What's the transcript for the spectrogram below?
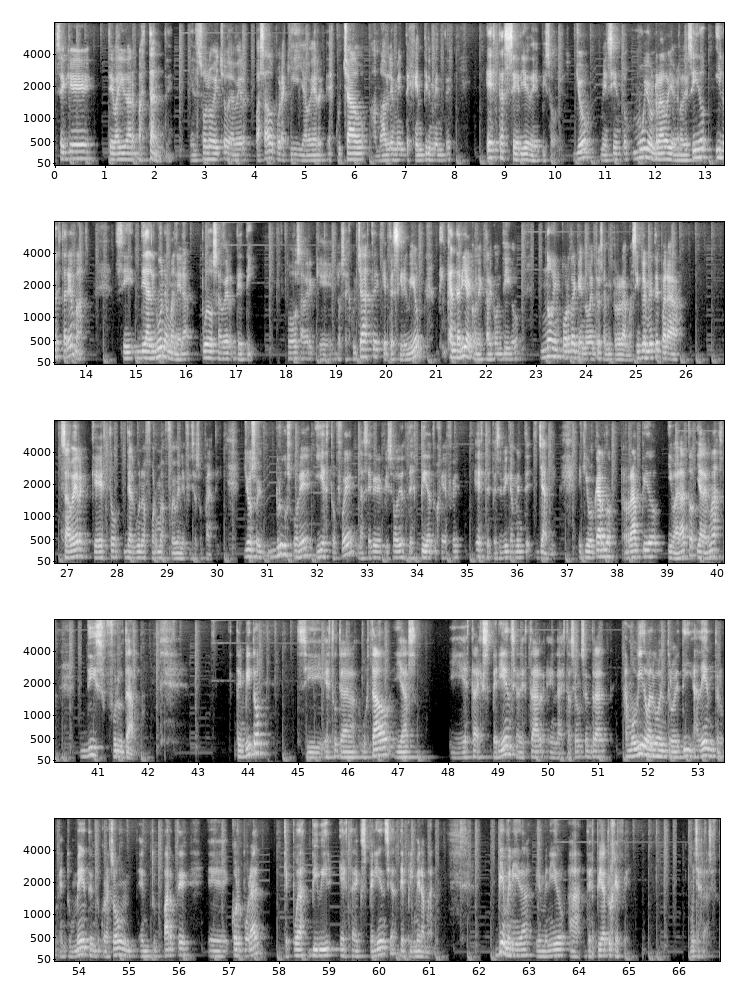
Sé que te va a ayudar bastante el solo hecho de haber pasado por aquí y haber escuchado amablemente, gentilmente, esta serie de episodios. Yo me siento muy honrado y agradecido y lo estaré más si de alguna manera puedo saber de ti. Puedo saber que los escuchaste, que te sirvió. Me encantaría conectar contigo. No importa que no entres a mi programa, simplemente para saber que esto de alguna forma fue beneficioso para ti. Yo soy Bruce Ore y esto fue la serie de episodios Despida a tu jefe este específicamente Yami. Equivocarnos rápido y barato y además disfrutarlo. Te invito, si esto te ha gustado y, has, y esta experiencia de estar en la estación central ha movido algo dentro de ti, adentro, en tu mente, en tu corazón, en tu parte eh, corporal, que puedas vivir esta experiencia de primera mano. Bienvenida, bienvenido a Despida tu jefe. Muchas gracias.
